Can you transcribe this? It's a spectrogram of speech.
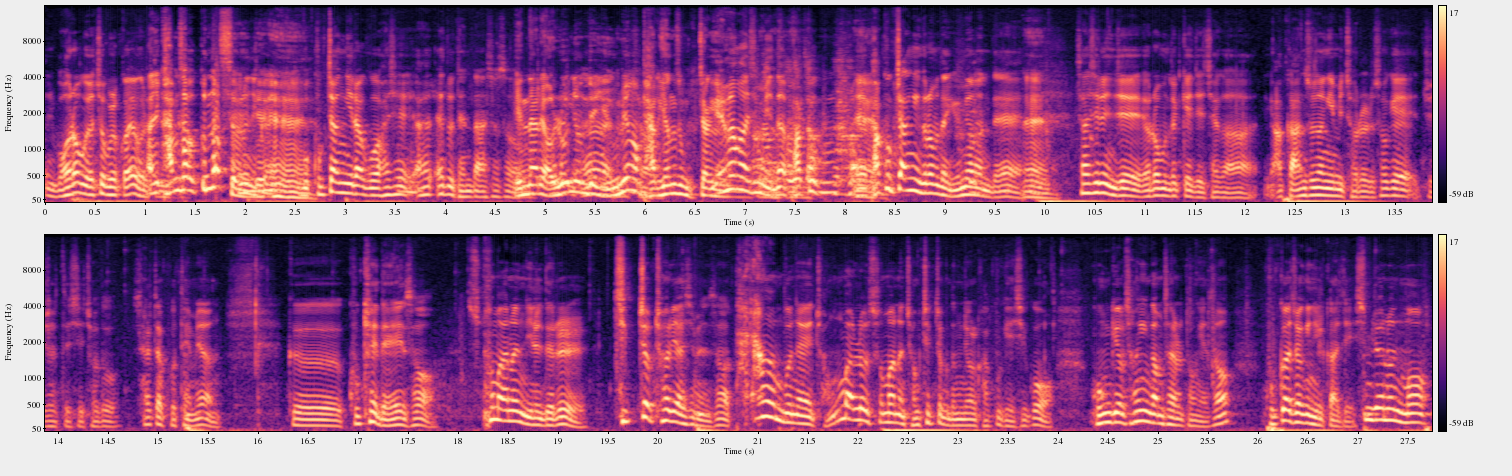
뭐라고 여쭤볼까요? 아니 감사가 끝났어요. 그러니까. 예. 뭐 국장이라고 하시 하- 해도 된다 하셔서 옛날에 언론연대 예, 유명한 그렇죠. 박영선 국장님 유명하십니다. 박국 네. 예, 박국장님 그러면 다 유명한데 네. 사실은 이제 여러분들께 이제 제가 아까 안 소장님이 저를 소개해 주셨듯이 저도 살짝 보태면 그 국회 내에서 수많은 일들을 직접 처리하시면서 다양한 분야에 정말로 수많은 정책적 능력을 갖고 계시고 공기업 상임 감사를 통해서 국가적인 일까지 심지어는 뭐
